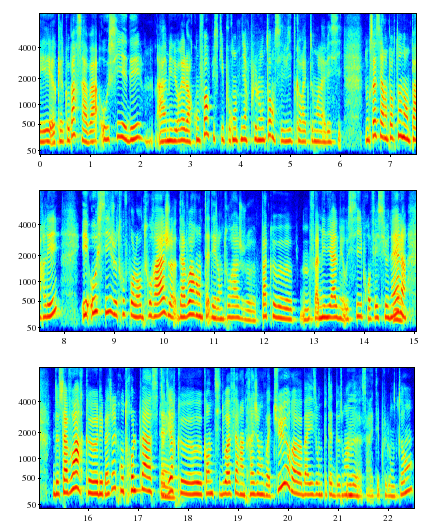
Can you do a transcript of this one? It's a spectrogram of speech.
et quelque part, ça va aussi aider à améliorer leur confort puisqu'ils pourront tenir plus longtemps s'ils vident correctement la vessie. Donc ça, c'est important d'en parler. Et aussi, je trouve pour l'entourage, d'avoir en tête, et l'entourage pas que familial, mais aussi professionnel, de savoir que les patients ne contrôlent pas. C'est-à-dire que quand ils doivent faire un trajet en voiture, euh, bah, ils ont peut-être besoin de mm. s'arrêter plus longtemps,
